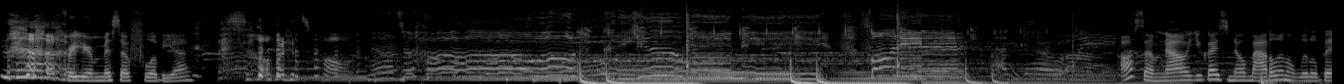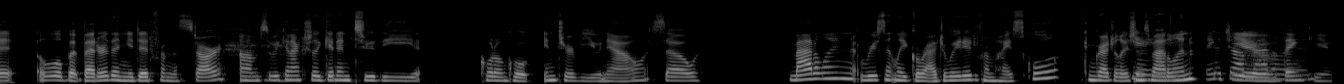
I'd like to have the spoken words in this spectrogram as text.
for your misophobia. That's not what it's called. Awesome. Now you guys know Madelyn a little bit a little bit better than you did from the start. Um, so we can actually get into the quote unquote interview now. So Madelyn recently graduated from high school. Congratulations, Yay. Madelyn. Thank Good job, you. Madelyn. Thank you.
